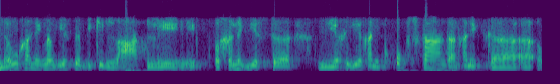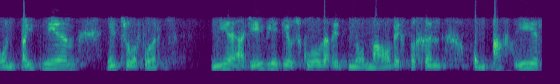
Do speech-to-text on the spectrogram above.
Nou gaan ek nou eers 'n bietjie laat lê. Ek begin eers 9 uur gaan ek opstaan, dan gaan ek uh, ontbyt neem en so voort. Nee, as jy weet jou skooldag het normaalweg begin om 8 uur,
